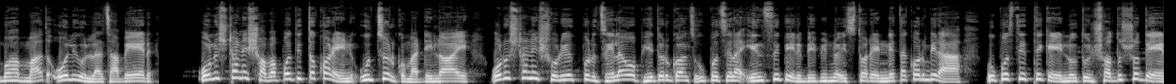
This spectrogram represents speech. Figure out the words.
মোহাম্মদ অলিউল্লাহ জাবের। অনুষ্ঠানে সভাপতিত্ব করেন উজ্জ্বল কুমার নিলয়। অনুষ্ঠানে শরীয়তপুর জেলা ও ভেদরগঞ্জ উপজেলা এনসিপির বিভিন্ন স্তরের নেতাকর্মীরা উপস্থিত থেকে নতুন সদস্যদের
